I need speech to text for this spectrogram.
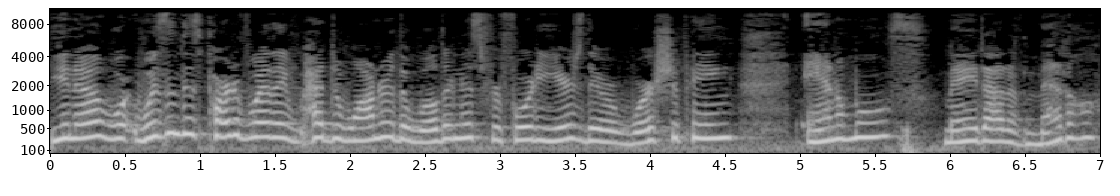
You know, wasn't this part of why they had to wander the wilderness for 40 years? They were worshiping animals made out of metal.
